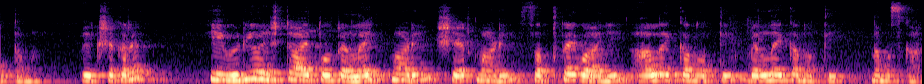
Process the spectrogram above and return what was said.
ಉತ್ತಮ. ವೀಕ್ಷಕರೇ, ಈ ವಿಡಿಯೋ ಇಷ್ಟ ಆಯಿತು ಅಂದರೆ ಲೈಕ್ ಮಾಡಿ, ಶೇರ್ ಮಾಡಿ, ಸಬ್ಸ್ಕ್ರೈಬ್ ಆಗಿ, ಆ ಲೈಕನ್ ಒತ್ತಿ ಬೆಲ್ಲೈಕನ್ ಒತ್ತಿ. ನಮಸ್ಕಾರ.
